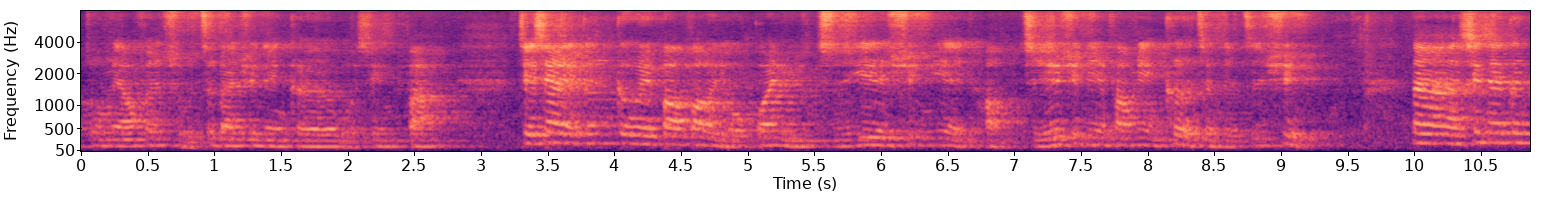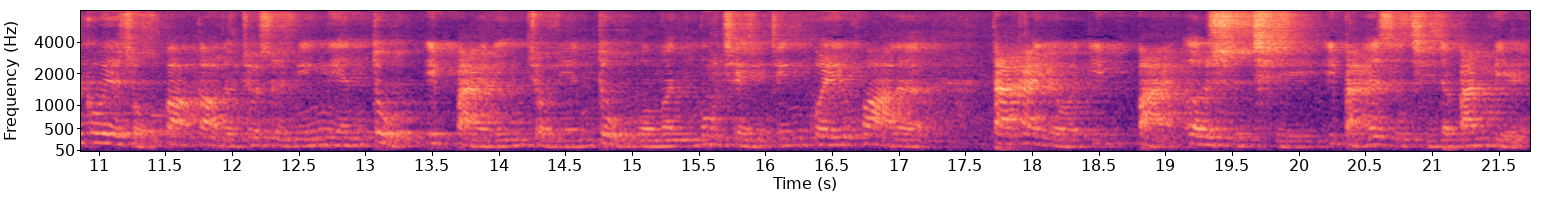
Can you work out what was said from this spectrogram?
中苗分属自办训练科，我姓方。接下来跟各位报告有关于职业训练，哈，职业训练方面课程的资讯。那现在跟各位所报告的就是明年度一百零九年度，我们目前已经规划了大概有一百二十期，一百二十期的班别。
